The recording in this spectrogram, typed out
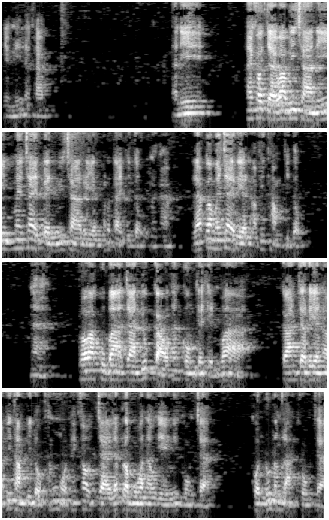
อย่างนี้นะครับ อันนี้ให้เข้าใจว่าวิชานี้ไม่ใช่เป็นวิชาเรียนพระไตรปิฎกนะครับ แล้วก็ไม่ใช่เรียนอภิธรรมปิฎกนะเพราะว่าครูบาอาจารย์ยุคเก่าท่านคงจะเห็นว่า การจะเรียนอภิธรรมปิฎกทั้งหมดให้เข้าใจ และประมวลเอาเองนี่คงจะคนรุ่นหลังๆคงจะ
